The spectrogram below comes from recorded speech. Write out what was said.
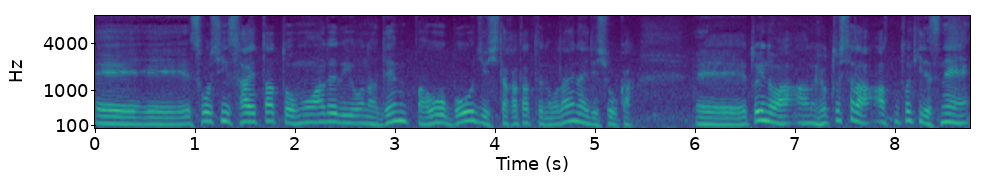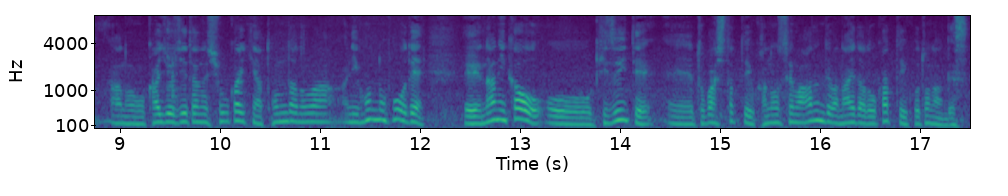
えー、送信されたと思われるような電波を傍受した方ってのおられないでしょうか。えー、というのはあのひょっとしたらあの時ですねあの海上自衛隊の哨戒機が飛んだのは日本の方で、えー、何かを気づいて、えー、飛ばしたという可能性もあるんではないだろうかということなんです。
